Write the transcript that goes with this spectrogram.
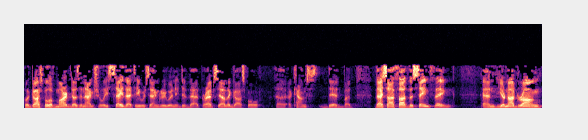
Well, the Gospel of Mark doesn't actually say that he was angry when he did that. Perhaps the other Gospel uh, accounts did, but that's I thought the same thing. And you're not wrong.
